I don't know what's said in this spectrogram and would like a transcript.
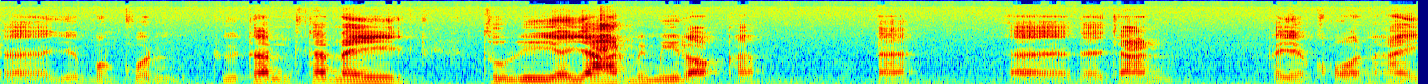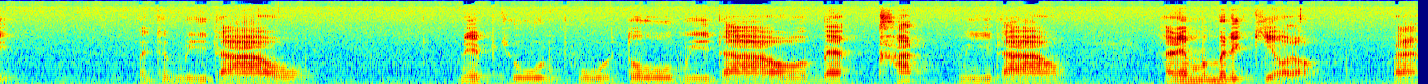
เอ่ออย่างบางคนคือท่านท่านในสุริยญาติไม่มีหรอกครับ นะเอ่อแต่อาจารย์พยากรณ์ให้ มันจะมีดาว เนปจูนพูโตมีดาว แบ็คคัตมีดาว อันนี้มันไม่ได้เกี่ยวหรอกนะ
